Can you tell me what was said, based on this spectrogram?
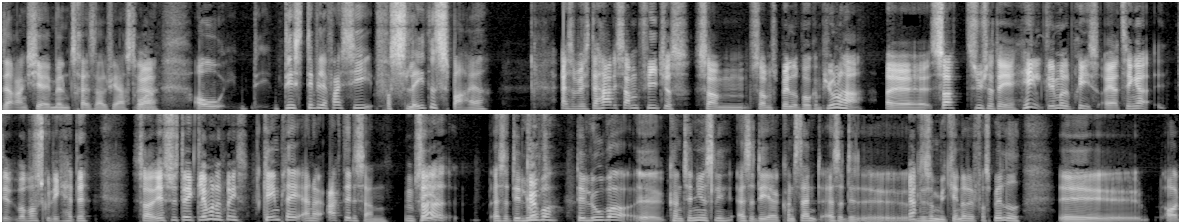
Der rangerer imellem 60 og 70, tror Ja. jeg. Og det, det vil jeg faktisk sige, for Slay the Spire, Altså, hvis det har de samme features, som, som spillet på computer har, øh, så synes jeg, det er helt glimrende pris, og jeg tænker, det, hvorfor skulle de ikke have det? Så jeg synes, det er et glimrende pris. gameplay er nøjagtigt det samme. Men Så, det, er- altså, det købt. looper, det looper øh, continuously. Altså, det er konstant, altså, det, øh, Ja. ligesom vi kender det fra spillet. Øh, og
